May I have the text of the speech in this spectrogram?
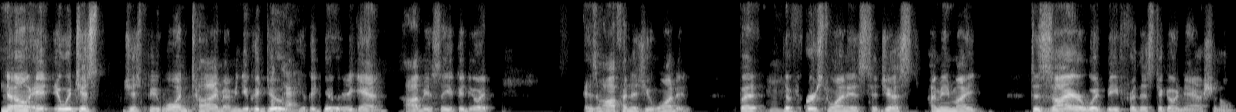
No, it, it would just just be one time. I mean, you could do okay. you could do it again. Obviously, you could do it as often as you wanted. But mm-hmm. the first one is to just, I mean, my desire would be for this to go national.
